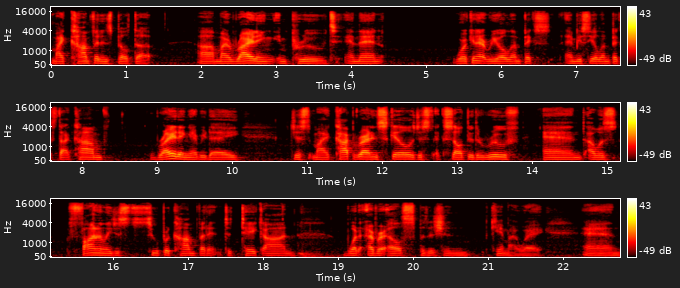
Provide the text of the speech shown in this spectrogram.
my confidence built up. Uh, my writing improved. And then working at Rio Olympics, NBCOlympics.com, writing every day, just my copywriting skills just excelled through the roof. And I was finally just super confident to take on whatever else position came my way. And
